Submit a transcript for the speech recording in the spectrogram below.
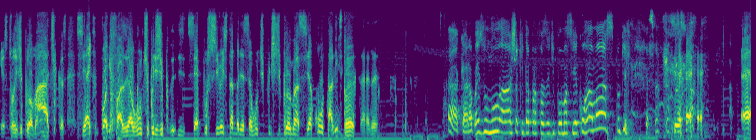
questões diplomáticas, se é que pode fazer algum tipo de. Se é possível estabelecer algum tipo de diplomacia com o Talibã, cara, né? Ah, cara, mas o Lula acha que dá para fazer diplomacia com o Hamas, porque. É.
